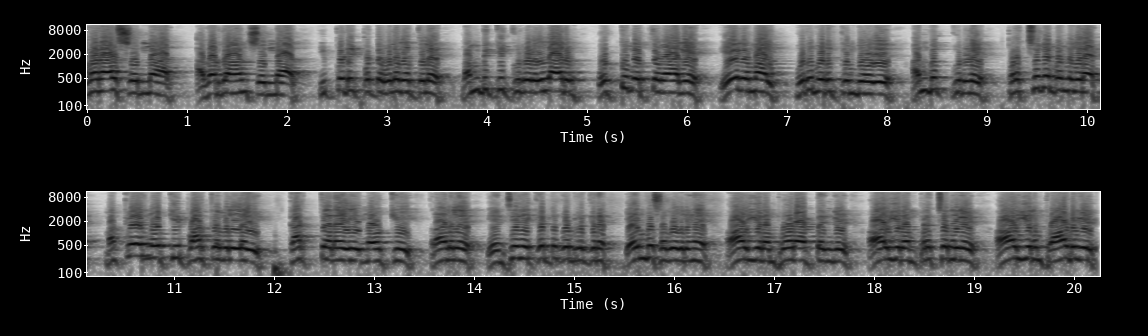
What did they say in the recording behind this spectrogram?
அவரா சொன்னார் அவர்தான் சொன்னார். இப்படிப்பட்ட உலகத்தில் நம்பிக்கைக்குரிய எல்லாரும் ஒட்டுமொத்தமாக ஏகமாய் முறுமுறுக்கும் போது அன்புக்குரிய பிரச்சனை பண்ணுகிற மக்களை நோக்கி பார்க்கவில்லை. கர்த்தரை நோக்கி நாளிலே என் செய்தியை கேட்டுக்கொண்டிருக்கிற எந்த சகோதரனே ஆயிரம் போராட்டங்கள் ஆயிரம் பிரச்சனைகள் ஆயிரம் பாடுகள்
